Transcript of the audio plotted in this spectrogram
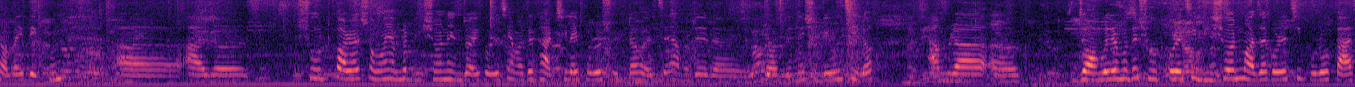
সবাই দেখুন আহ, আর শ্যুট করার সময় আমরা ভীষণ এনজয় করেছি। আমাদের ঘাটশিলায় পুরো শ্যুটটা হয়েছে। আমাদের দশ দিনের শিডিউল ছিল। আমরা জঙ্গলের মধ্যে শ্যুট করেছি, ভীষণ মজা করেছি। পুরো কাজ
